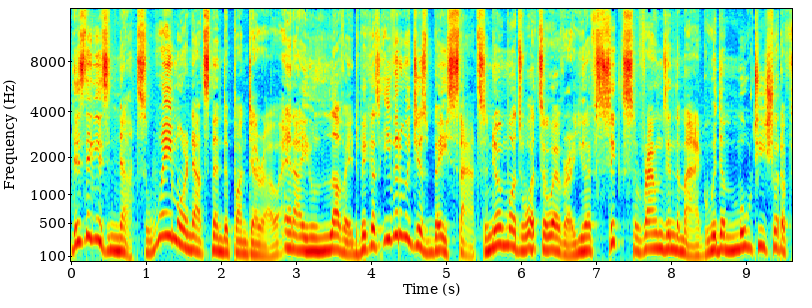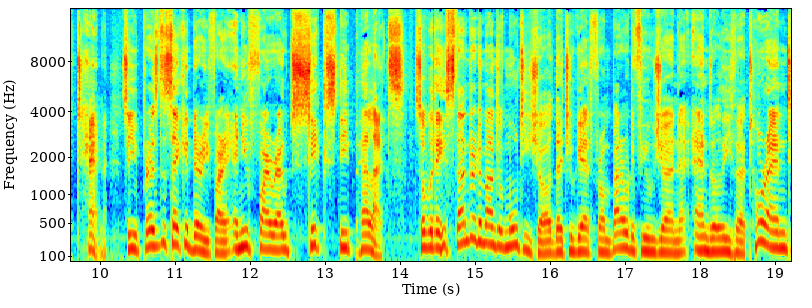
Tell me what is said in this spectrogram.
This thing is nuts, way more nuts than the Pandero, and I love it because even with just base stats, no mods whatsoever, you have 6 rounds in the mag with a multi-shot of 10. So you press the secondary fire and you fire out 60 pellets. So with a standard amount of multi-shot that you get from Barrel Diffusion and Lethal Torrent,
